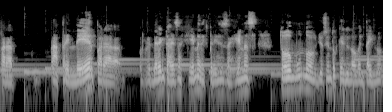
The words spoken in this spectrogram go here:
para aprender, para aprender en cabeza ajena, de experiencias ajenas. Todo mundo, yo siento que el 99,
